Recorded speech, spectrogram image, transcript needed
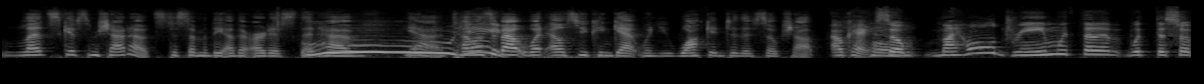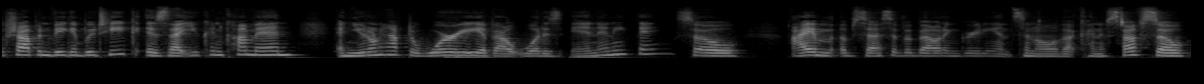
let's give some shout outs to some of the other artists that have. Yeah, Ooh, tell us about what else you can get when you walk into the soap shop. Okay, Cool. so my whole dream with the with the soap shop and vegan boutique is that you can come in and you don't have to worry about what is in anything. So I am obsessive about ingredients and all of that kind of stuff. So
